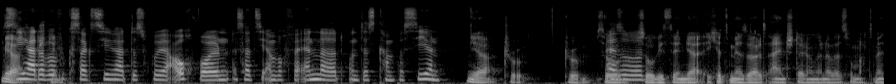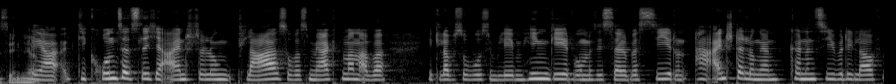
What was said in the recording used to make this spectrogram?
Ja, sie hat aber stimmt. gesagt, sie hat das früher auch wollen. Es hat sie einfach verändert und das kann passieren. Ja, true. True. So, Also- so gesehen, ja. Ich hätte es mehr so als Einstellungen, aber so macht es mehr Sinn, ja. Ja. die grundsätzliche Einstellung, klar, sowas merkt man, aber ich glaube, so wo es im Leben hingeht, wo man sich selber sieht und ah, Einstellungen können sie über die Lauf,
